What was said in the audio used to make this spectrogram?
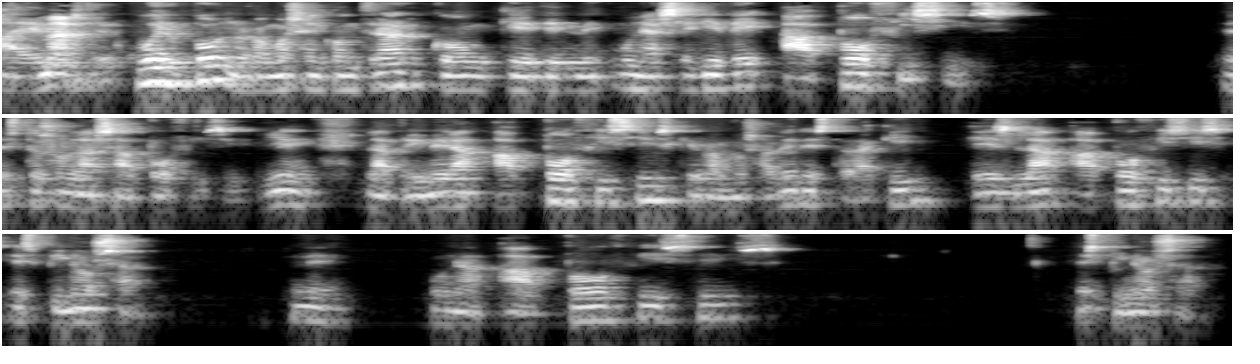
Además del cuerpo, nos vamos a encontrar con que tiene una serie de apófisis. Estos son las apófisis. Bien, la primera apófisis que vamos a ver, esta de aquí, es la apófisis espinosa. Una apófisis espinosa.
